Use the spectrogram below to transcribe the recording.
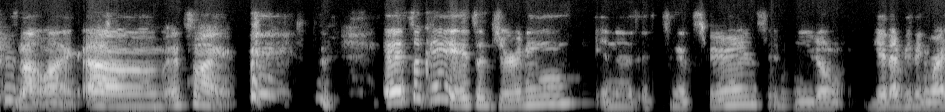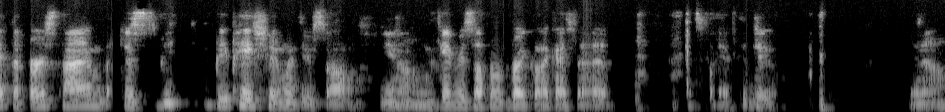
she's not lying. Um, it's fine. and it's okay. It's a journey and it's an experience, and you don't get everything right the first time. Just be, be patient with yourself, you know, give yourself a break, like I said. That's what you have to do. You know.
